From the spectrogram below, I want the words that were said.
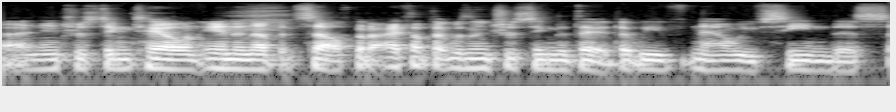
Uh, an interesting tale in and of itself, but I thought that was interesting that they, that we've now we've seen this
